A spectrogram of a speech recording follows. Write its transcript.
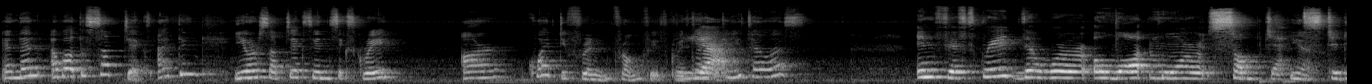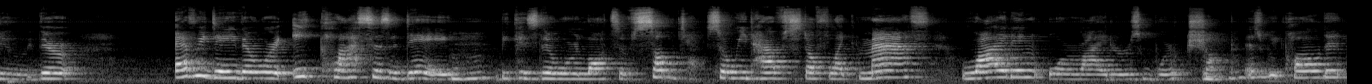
And then about the subjects. I think your subjects in sixth grade are quite different from fifth grade. Can, yeah. can you tell us in fifth grade, there were a lot more subjects yeah. to do. There, every day there were eight classes a day mm-hmm. because there were lots of subjects. So we'd have stuff like math, writing, or writer's workshop, mm-hmm. as we called it,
